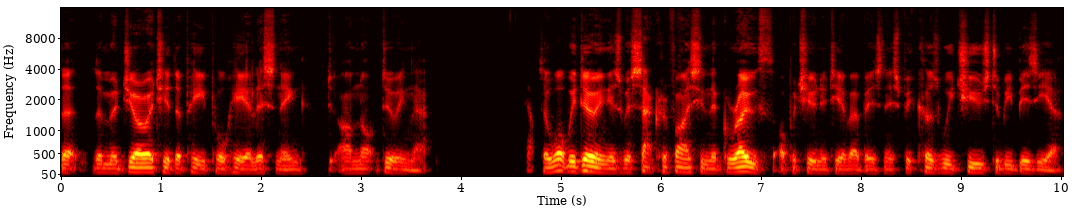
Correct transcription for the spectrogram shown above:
that the majority of the people here listening are not doing that. Yep. So what we're doing is we're sacrificing the growth opportunity of our business because we choose to be busier.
